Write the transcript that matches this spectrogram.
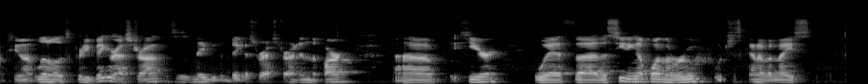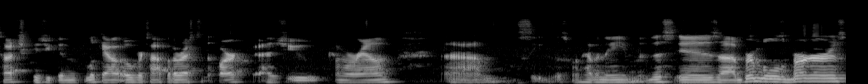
actually not little, it's pretty big restaurant. This is maybe the biggest restaurant in the park uh, here with uh, the seating up on the roof, which is kind of a nice touch because you can look out over top of the rest of the park as you come around. Um, let's see, does this one have a name? This is uh, Brimble's Burgers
